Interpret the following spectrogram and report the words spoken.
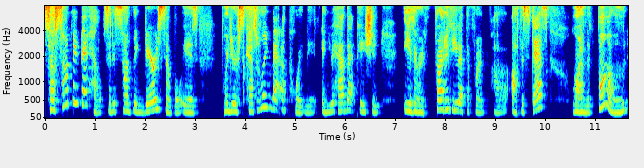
So, something that helps, and it's something very simple, is when you're scheduling that appointment and you have that patient either in front of you at the front uh, office desk or on the phone,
